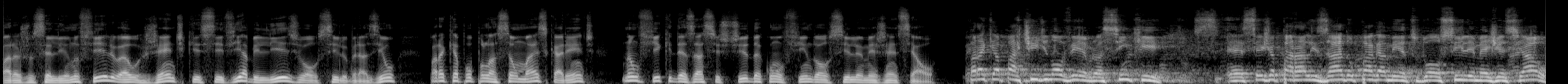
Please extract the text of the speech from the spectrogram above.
Para Juscelino Filho, é urgente que se viabilize o Auxílio Brasil para que a população mais carente não fique desassistida com o fim do auxílio emergencial. Para que a partir de novembro, assim que é, seja paralisado o pagamento do auxílio emergencial,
